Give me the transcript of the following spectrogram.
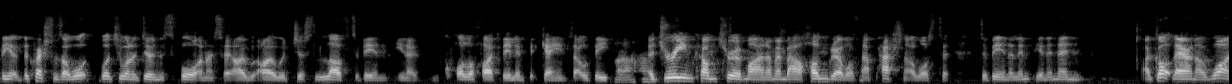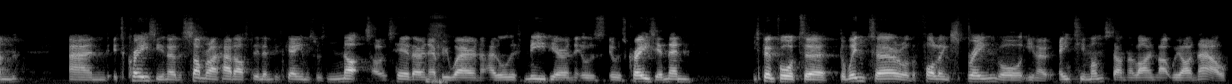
the, the question was like, what, what do you want to do in the sport? And I said, I, I would just love to be in, you know, qualify for the Olympic Games. That would be a dream come true of mine. I remember how hungry I was and how passionate I was to, to be an Olympian. And then I got there and I won. And it's crazy, you know, the summer I had after the Olympic Games was nuts. I was here, there, and everywhere, and I had all this media, and it was it was crazy. And then you spin forward to the winter or the following spring, or you know, eighteen months down the line, like we are now,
